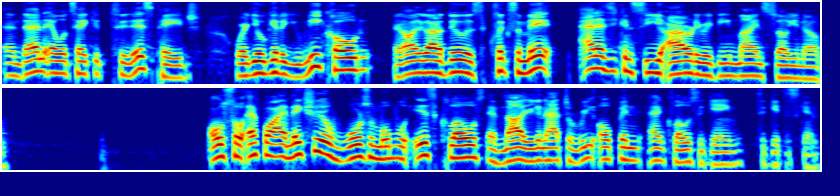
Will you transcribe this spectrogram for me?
and then it will take you to this page where you'll get a unique code, and all you got to do is click submit. And as you can see, I already redeemed mine, so you know, also, FYI, make sure your Warzone mobile is closed. If not, you're to have to reopen and close the game to get the skin.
